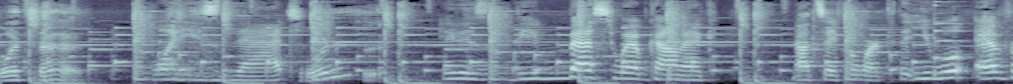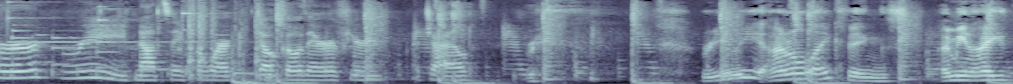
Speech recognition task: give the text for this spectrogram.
What's that? What is that? What is it? It is the best webcomic, not safe for work, that you will ever read. Not safe for work. Don't go there if you're a child. Really? I don't like things. I mean, I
